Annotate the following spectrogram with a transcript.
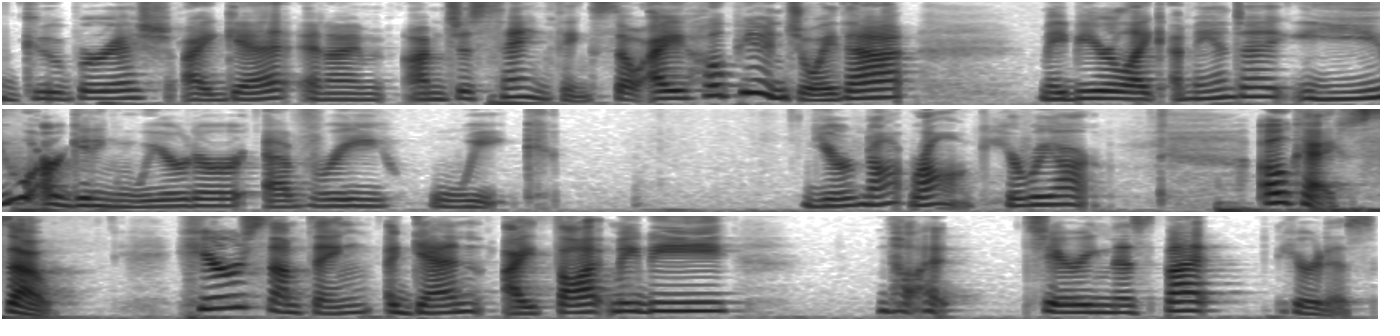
gooberish I get and I'm I'm just saying things. So I hope you enjoy that. Maybe you're like, "Amanda, you are getting weirder every week. You're not wrong. Here we are. Okay, so here's something. Again, I thought maybe not sharing this, but here it is.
